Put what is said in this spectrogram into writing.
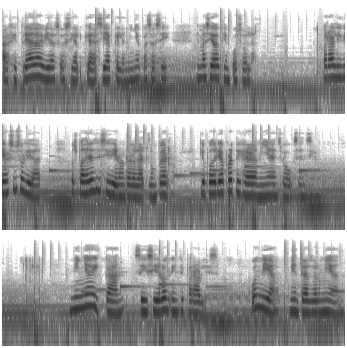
ajetreada vida social que hacía que la niña pasase demasiado tiempo sola. Para aliviar su soledad, los padres decidieron regalarle un perro que podría proteger a la niña en su ausencia. Niña y Can se hicieron inseparables. Un día, mientras dormían,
